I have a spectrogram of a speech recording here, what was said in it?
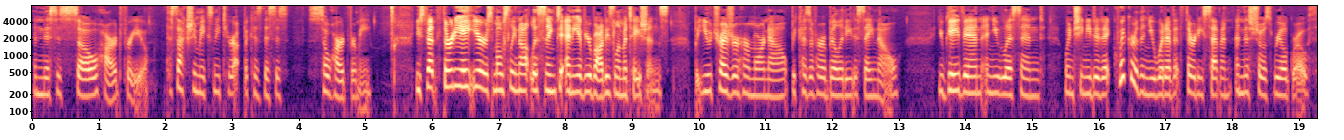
and this is so hard for you. This actually makes me tear up because this is so hard for me. You spent 38 years mostly not listening to any of your body's limitations, but you treasure her more now because of her ability to say no. You gave in and you listened when she needed it quicker than you would have at 37, and this shows real growth.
